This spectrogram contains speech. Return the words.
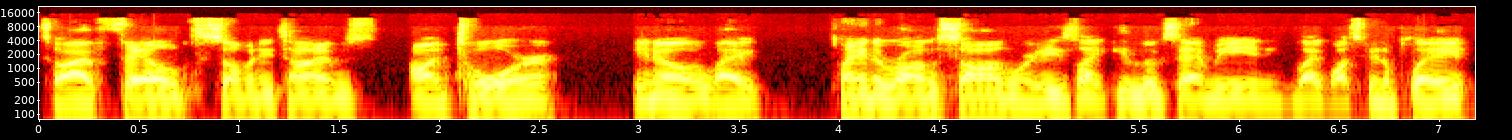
So I've failed so many times on tour, you know, like playing the wrong song where he's like he looks at me and like wants me to play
